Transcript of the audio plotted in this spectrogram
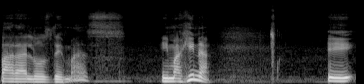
para los demás. Imagina, eh,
